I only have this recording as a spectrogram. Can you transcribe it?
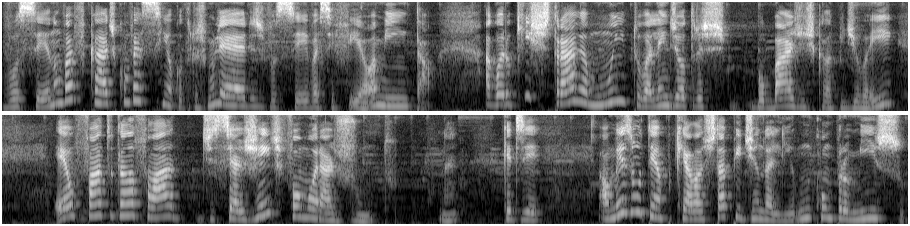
você não vai ficar de conversinha com outras mulheres, você vai ser fiel a mim e tal. Agora, o que estraga muito, além de outras bobagens que ela pediu aí, é o fato dela falar de se a gente for morar junto, né? Quer dizer, ao mesmo tempo que ela está pedindo ali um compromisso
